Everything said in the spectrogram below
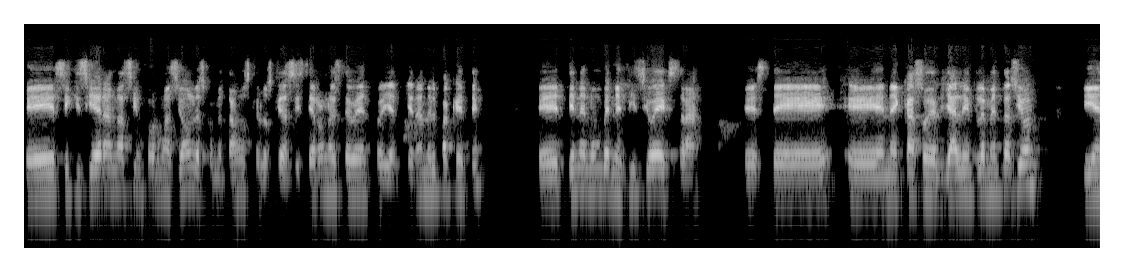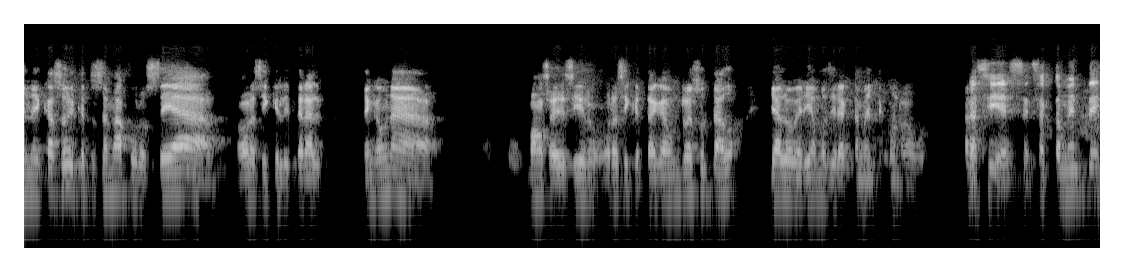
Eh, si quisieran más información, les comentamos que los que asistieron a este evento y adquieran el paquete, eh, tienen un beneficio extra. Este, en el caso de ya la implementación, y en el caso de que tu semáforo sea, ahora sí que literal, tenga una, vamos a decir, ahora sí que te haga un resultado, ya lo veríamos directamente con Raúl. Así es, exactamente.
